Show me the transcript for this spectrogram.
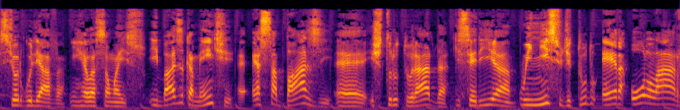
se orgulhava em relação a isso. E basicamente, é, essa base é, estruturada, que seria o início de tudo, era o lar.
